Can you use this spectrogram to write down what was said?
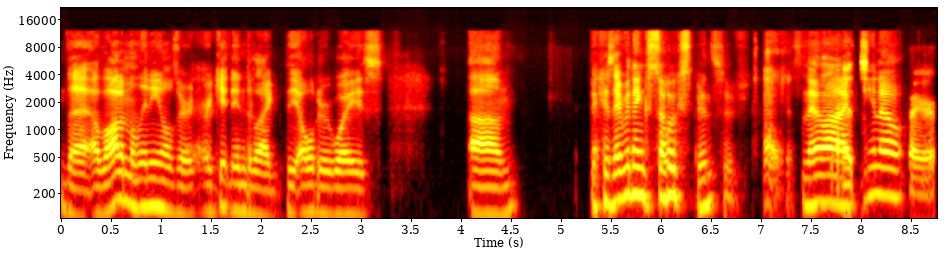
that a lot of millennials are, are getting into like the older ways um because everything's so expensive. And they're like, That's you know, fair.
